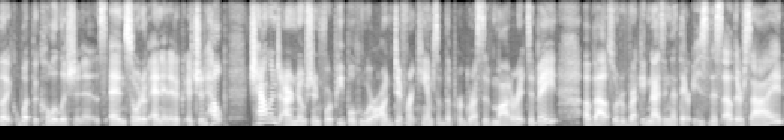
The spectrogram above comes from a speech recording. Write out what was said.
like what the coalition is and sort of and it, it should help challenge our notion for people who are on different camps of the progressive moderate debate about sort of recognizing that there is this other side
